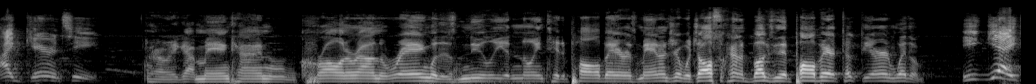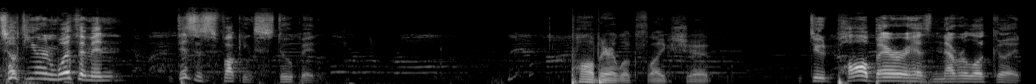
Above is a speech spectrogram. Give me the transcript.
I guarantee. Oh, we got Mankind crawling around the ring with his newly anointed Paul Bear as manager, which also kind of bugs me that Paul Bear took the urn with him. He, yeah, he took the urn with him, and this is fucking stupid, Paul Bear looks like shit. dude. Paul Bearer has never looked good.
